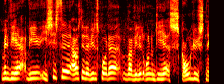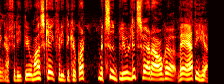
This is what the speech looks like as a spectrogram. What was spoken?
Men vi, har, vi, i sidste afsnit af Vildspor, der var vi lidt rundt om de her skovlysninger, fordi det er jo meget skægt, fordi det kan jo godt med tiden blive lidt svært at afgøre, hvad er det her?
